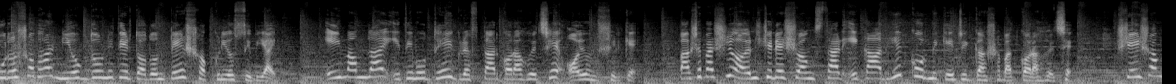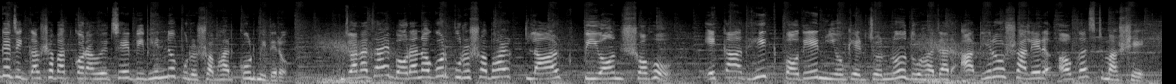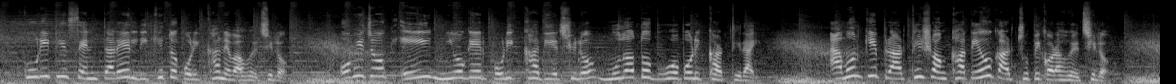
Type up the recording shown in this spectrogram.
পুরসভার নিয়োগ দুর্নীতির তদন্তে সক্রিয় সিবিআই। এই মামলায় ইতিমধ্যেই গ্রেফতার করা হয়েছে অয়নশীলকে পাশাপাশি অয়নশীলের সংস্থার একাধিক কর্মীকে জিজ্ঞাসাবাদ করা হয়েছে। সেই সঙ্গে জিজ্ঞাসাবাদ করা হয়েছে বিভিন্ন পুরসভার কর্মীদেরও। জানা যায়, বরানগর পুরসভার ক্লার্ক পিয়ন সহ একাধিক পদে নিয়োগের জন্য দু হাজার আঠেরো সালের অগস্ট মাসে কুড়িটি সেন্টারে লিখিত পরীক্ষা নেওয়া হয়েছিল। অভিযোগ এই নিয়োগের পরীক্ষা দিয়েছিল মূলত ভুয়ো পরীক্ষার্থীরাই। এমনকি প্রার্থী সংখ্যাতেও কারচুপি করা হয়েছিল।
